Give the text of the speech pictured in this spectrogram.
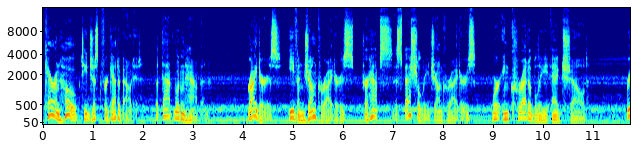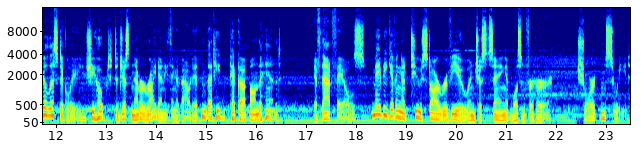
Karen hoped he'd just forget about it, but that wouldn't happen. Writers, even junk writers, perhaps especially junk writers, were incredibly eggshelled. Realistically, she hoped to just never write anything about it and that he'd pick up on the hint. If that fails, maybe giving a two star review and just saying it wasn't for her. Short and sweet.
